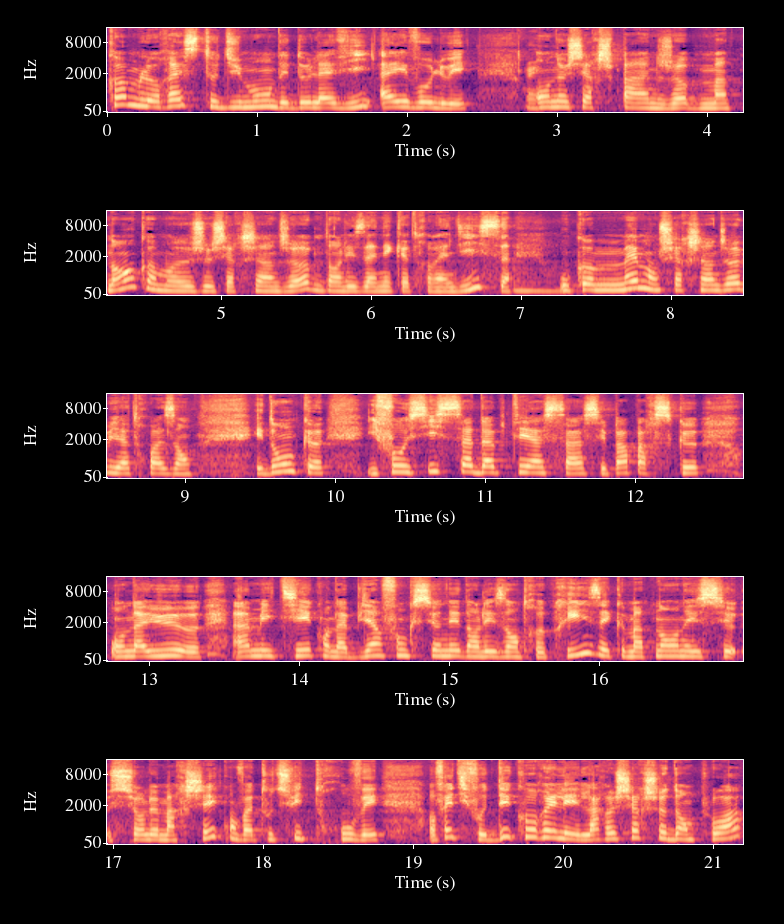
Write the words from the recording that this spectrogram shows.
comme le reste du monde et de la vie, a évolué. Oui. On ne cherche pas un job maintenant comme je cherchais un job dans les années 90 mmh. ou comme même on cherchait un job il y a trois ans. Et donc, il faut aussi s'adapter à ça. C'est pas parce que on a eu un métier qu'on a bien fonctionné dans les entreprises et que maintenant on est sur le marché qu'on va tout de suite trouver. En fait, il faut décorréler la recherche d'emploi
